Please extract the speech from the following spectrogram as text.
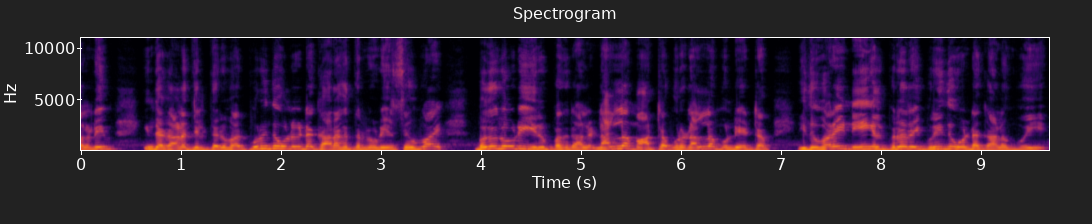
பலனையும் இந்த காலத்தில் தருவார். புரிந்து கொள்கின்ற காரகத்தன்மையுடைய செவ்வாய் புதனோடு இருப்பதனால் நல்ல நல்ல மாற்றம் ஒரு நல்ல முன்னேற்றம். இதுவரை நீங்கள் பிறரை புரிந்து கொண்ட காலம் போய்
